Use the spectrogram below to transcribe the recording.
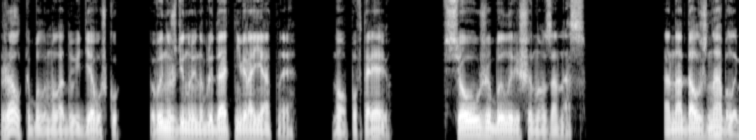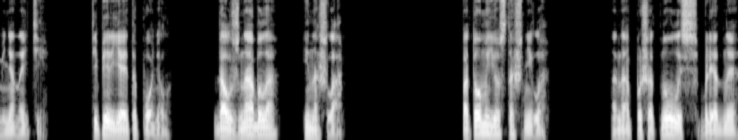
Жалко было молодую девушку, вынужденную наблюдать невероятное. Но, повторяю, все уже было решено за нас. Она должна была меня найти. Теперь я это понял. Должна была и нашла. Потом ее стошнило. Она пошатнулась, бледная,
